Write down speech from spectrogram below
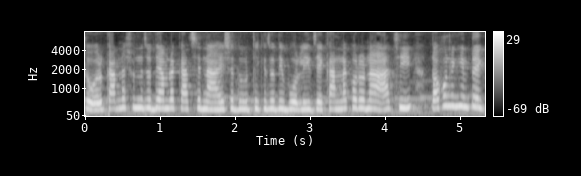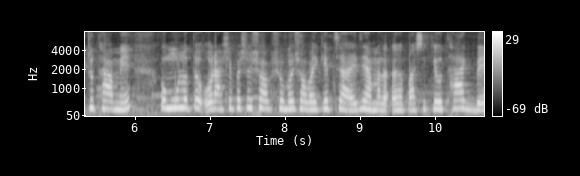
তো ওর কান্না শুনে যদি আমরা কাছে না এসে দূর থেকে যদি বলি যে, কান্না করো না, আছি তখনই কিন্তু একটু থামে। ও মূলত ওর আশেপাশে সব সময় সবাইকে চায় যে আমার পাশে কেউ থাকবে,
